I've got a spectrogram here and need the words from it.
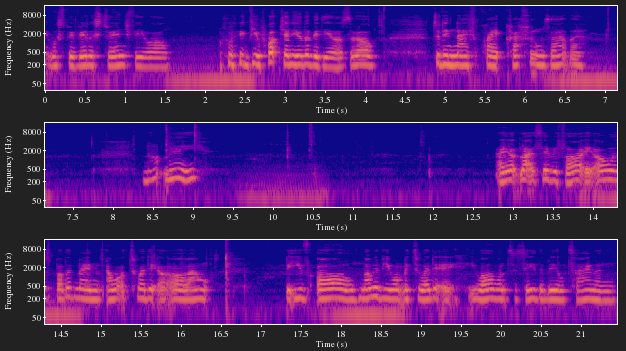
It must be really strange for you all. if you watch any other videos, they're all done in nice quiet craft rooms, aren't they? Not me. I like I said before, it always bothered me and I wanted to edit it all out. But you've all, none of you want me to edit it. You all want to see the real time and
